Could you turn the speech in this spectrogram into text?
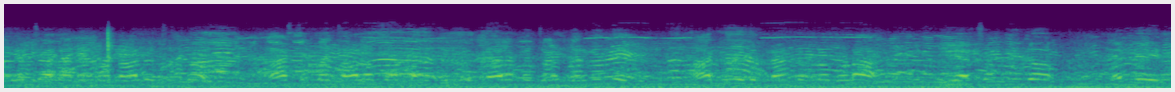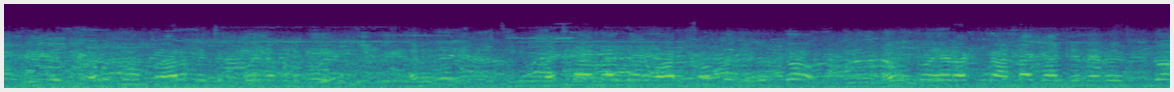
తీర్చాలనేటువంటి ఆలోచనతో రాష్ట్రంలో చాలా చోట్ల తిరిగి ప్రారంభించడం జరిగింది. ఆకివీడు ప్రాంతంలో కూడా ఈ అసెంబ్లీలో మళ్ళీ ప్రభుత్వం ప్రారంభించకపోయినప్పటికీ సత్యనారాయణ గారు వారి సొంత నిధులతో ప్రభుత్వం ఏ రకంగా అన్నా క్యాంటీన్ నిర్వహిస్తుందో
